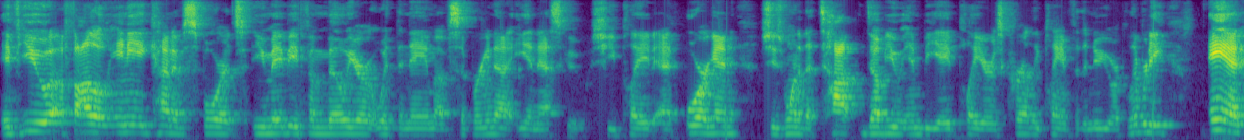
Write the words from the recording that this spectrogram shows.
If you follow any kind of sports, you may be familiar with the name of Sabrina Ionescu. She played at Oregon. She's one of the top WNBA players currently playing for the New York Liberty. And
